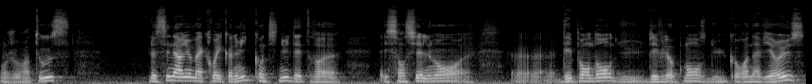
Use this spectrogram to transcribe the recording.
Bonjour à tous. Le scénario macroéconomique continue d'être euh, essentiellement euh, euh, dépendant du développement du coronavirus.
